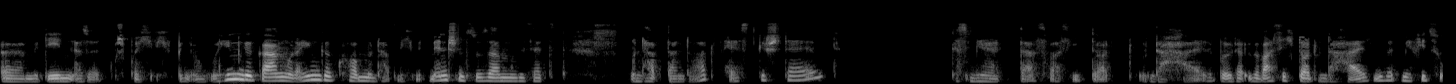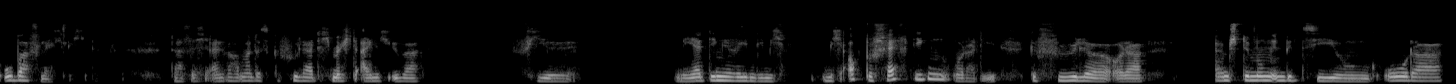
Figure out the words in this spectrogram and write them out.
äh, mit denen, also sprich, ich bin irgendwo hingegangen oder hingekommen und habe mich mit Menschen zusammengesetzt und habe dann dort festgestellt, dass mir das, was ich dort unterhalten oder über was ich dort unterhalten wird, mir viel zu oberflächlich ist. Dass ich einfach immer das Gefühl hatte, ich möchte eigentlich über viel mehr Dinge reden, die mich, mich auch beschäftigen oder die Gefühle oder ähm, Stimmung in Beziehung oder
